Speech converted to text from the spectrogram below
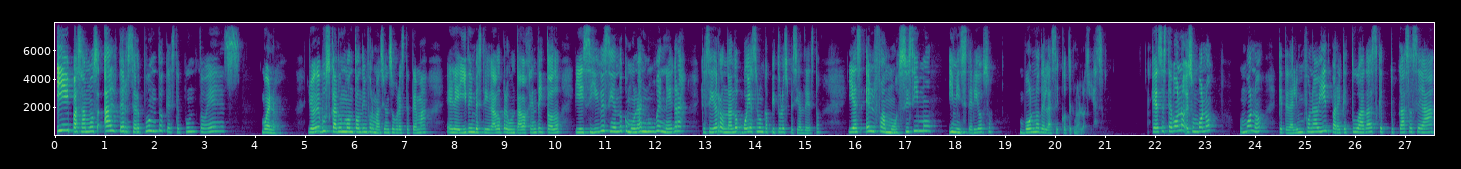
Y pasamos al tercer punto, que este punto es, bueno, yo he buscado un montón de información sobre este tema, he leído, investigado, preguntado a gente y todo, y sigue siendo como una nube negra que sigue rondando. Voy a hacer un capítulo especial de esto, y es el famosísimo y misterioso bono de las ecotecnologías. ¿Qué es este bono? Es un bono, un bono que te da el Infonavit para que tú hagas que tu casa sea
